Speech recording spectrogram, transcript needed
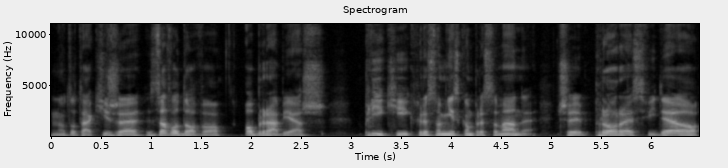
no to taki, że zawodowo obrabiasz pliki, które są nieskompresowane, czy ProRes wideo,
